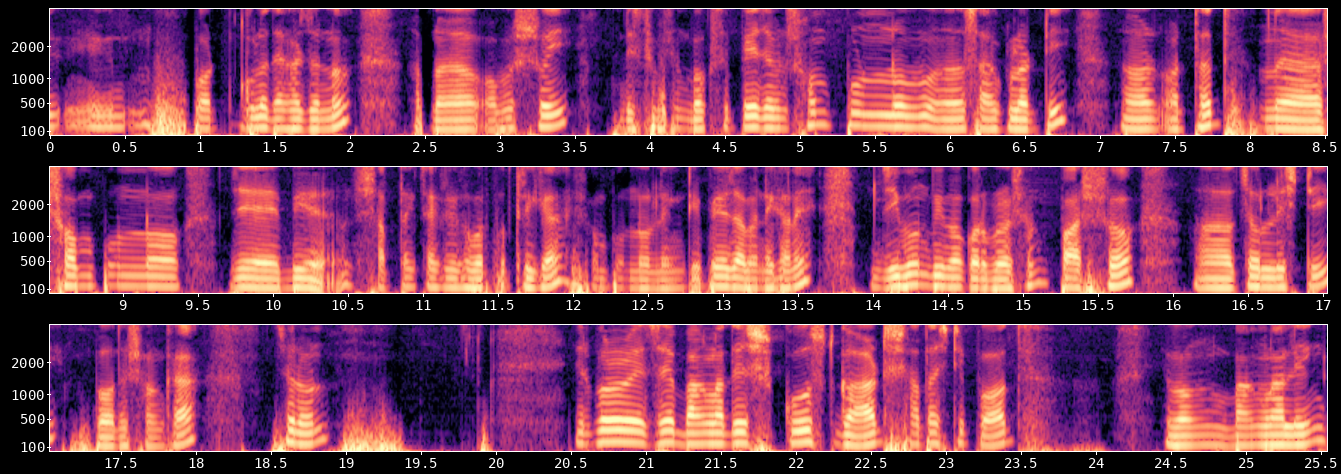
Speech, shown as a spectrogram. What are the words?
উম, পদগুলো দেখার জন্য আপনারা অবশ্যই ডিসক্রিপশন বক্সে পেয়ে যাবেন সম্পূর্ণ সার্কুলারটি অর্থাৎ সম্পূর্ণ যে সাপ্তাহিক চাকরির খবর পত্রিকা সম্পূর্ণ লিঙ্কটি পেয়ে যাবেন এখানে। জীবন বীমা কর্পোরেশন পাঁচশো চল্লিশটি পদের সংখ্যা চলুন এরপর রয়েছে বাংলাদেশ কোস্ট গার্ড সাতাশটি পদ এবং Bangla link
